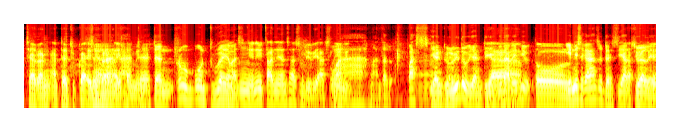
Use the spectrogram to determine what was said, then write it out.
jarang ada juga ini jarang rare item ada ini. dan rumpun dua ya mas Mm, ini tanian saya sendiri asli. Wah, mantap. Pas yang dulu itu yang di Ya, kita review. Betul. Ini sekarang sudah siap Udah jual ya.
